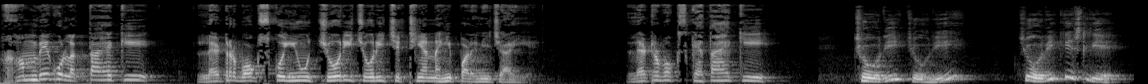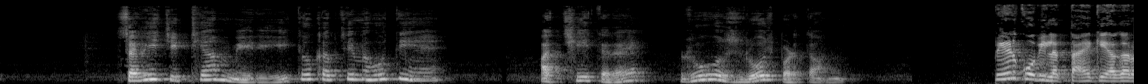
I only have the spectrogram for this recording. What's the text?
खंबे को लगता है कि लेटर बॉक्स को यूँ चोरी चोरी चिट्ठियाँ नहीं पढ़नी चाहिए। लेटर बॉक्स कहता है कि चोरी चोरी चोरी किस लिए? सभी चिट्ठियाँ मेरे ही तो कब्जे में होती हैं। अच्छी तरह रोज रोज पढ़ता हूँ। पेड़ को भी लगता है कि अगर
